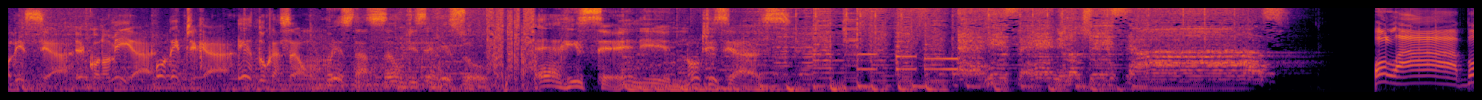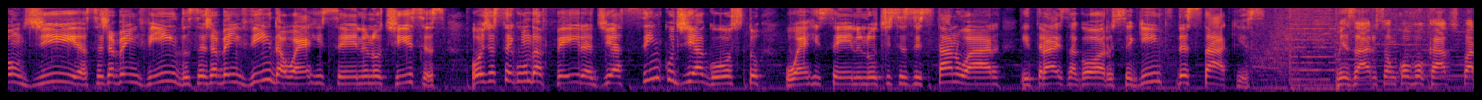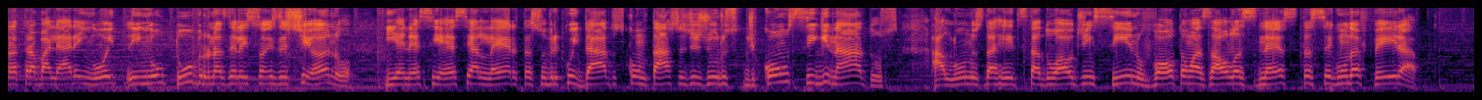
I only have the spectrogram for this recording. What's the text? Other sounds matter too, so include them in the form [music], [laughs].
polícia, economia, política, educação, prestação de serviço. RCN Notícias. RCN Notícias. Olá, bom dia, seja bem-vindo, seja bem-vinda ao RCN Notícias. Hoje é segunda-feira, dia 5 de agosto. O RCN Notícias está no ar e traz agora os seguintes destaques. Mesários são convocados para trabalhar em, oito, em outubro nas eleições deste ano. INSS alerta sobre cuidados com taxas de juros de consignados. Alunos da rede estadual de ensino voltam às aulas nesta segunda-feira.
